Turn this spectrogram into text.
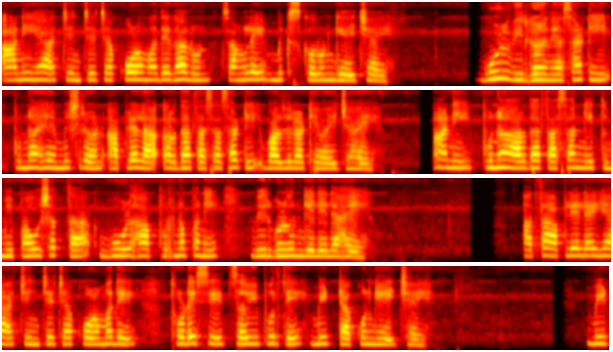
आणि ह्या चिंचेच्या कोळमध्ये घालून चांगले मिक्स करून घ्यायचे आहे. गूळ विरघळण्यासाठी पुन्हा हे मिश्रण आपल्याला अर्धा तासासाठी बाजूला ठेवायचे आहे. आणि पुन्हा अर्धा तासांनी तुम्ही पाहू शकता गूळ हा पूर्णपणे विरघळून गेलेला आहे. आता आपल्याला ह्या चिंचेच्या कोळमध्ये थोडेसे चवीपुरते मीठ टाकून घ्यायचे आहे. मीठ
